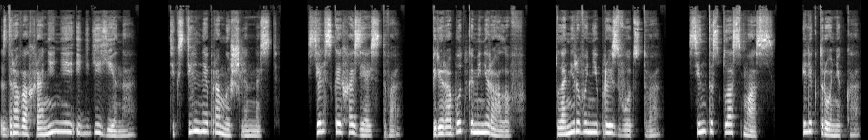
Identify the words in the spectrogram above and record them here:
здравоохранение и гигиена, текстильная промышленность, сельское хозяйство, переработка минералов, планирование производства, синтез пластмасс, электроника,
